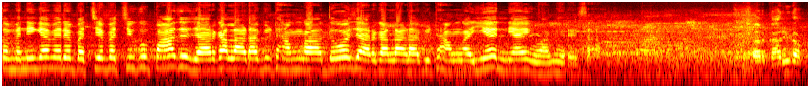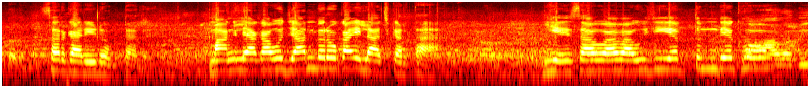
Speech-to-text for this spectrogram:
तो मनी गया मेरे बच्चे बच्ची को पाँच हज़ार का लाड़ा बिठाऊँगा दो हज़ार का लाड़ा बिठाऊँगा। ये अन्याय हुआ मेरे साथ। सरकारी डॉक्टर सरकारी डॉक्टर है। मांगलिया का वो जानवरों का इलाज करता है। ये ऐसा हुआ बाबू जी अब तुम देखो। आप अभी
